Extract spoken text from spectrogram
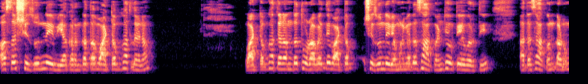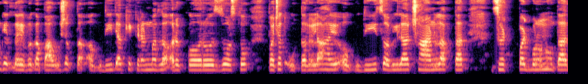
असं शिजून देऊया कारण का आता वाटप घातलं आहे ना? वाटप घातल्यानंतर थोडा वेळ ते वाटप शिजून देऊया. म्हणून मी आता झाकण ठेवते वरती. आता झाकण काढून घेतलं हे बघा पाहू शकता अगदी त्या खेकड्यांमधला अर्क रस जो असतो त्याच्यात उतरलेला आहे. अगदी चवीला छान लागतात झटपट बनवून होतात.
